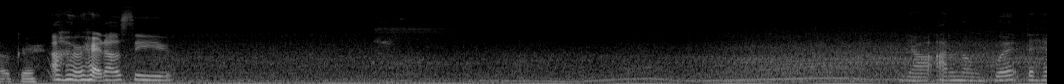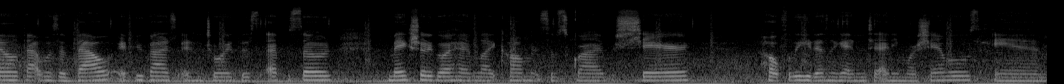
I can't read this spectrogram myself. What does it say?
Okay. All right, I'll see you. Y'all, I don't know what the hell that was about. If you guys enjoyed this episode, make sure to go ahead, like, comment, subscribe, share. Hopefully, he doesn't get into any more shambles. And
